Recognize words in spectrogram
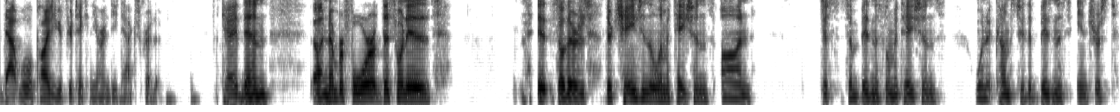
that will apply to you if you're taking the R&D tax credit. Okay, then uh, number four, this one is it, so there's they're changing the limitations on just some business limitations when it comes to the business interest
